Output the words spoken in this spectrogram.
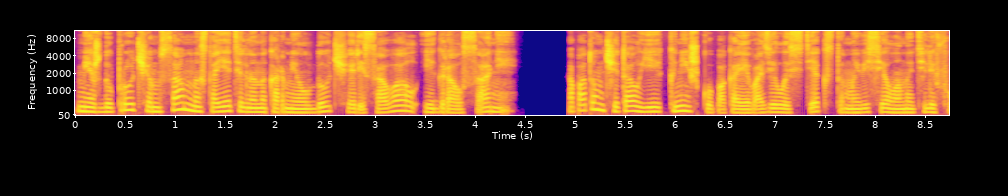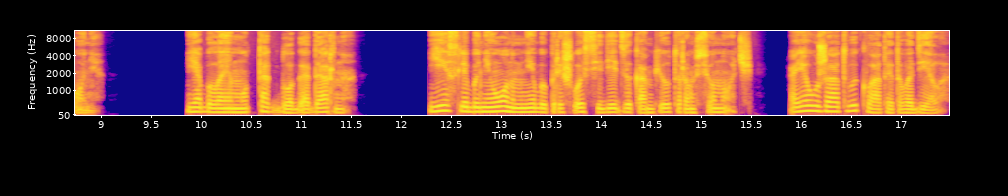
между прочим, сам настоятельно накормил дочь, рисовал, играл с Аней, а потом читал ей книжку, пока я возилась с текстом и висела на телефоне. Я была ему так благодарна. Если бы не он, мне бы пришлось сидеть за компьютером всю ночь, а я уже отвыкла от этого дела.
